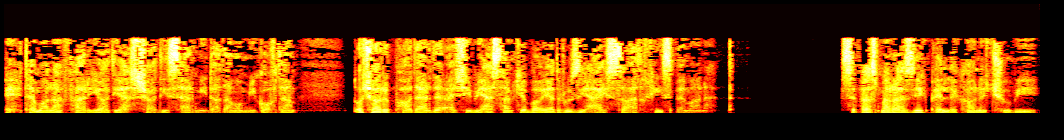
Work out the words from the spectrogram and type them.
احتمالا فریادی از شادی سر می‌دادم و می‌گفتم دچار پادرد عجیبی هستم که باید روزی هشت ساعت خیس بماند. سپس مرا از یک پلکان چوبی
